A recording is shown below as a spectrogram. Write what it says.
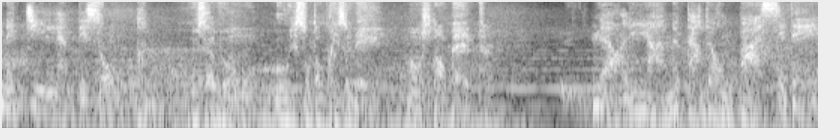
Qu'en est-il des autres? Nous savons où ils sont emprisonnés, Mange Tempête. Leurs liens ne tarderont pas à céder.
